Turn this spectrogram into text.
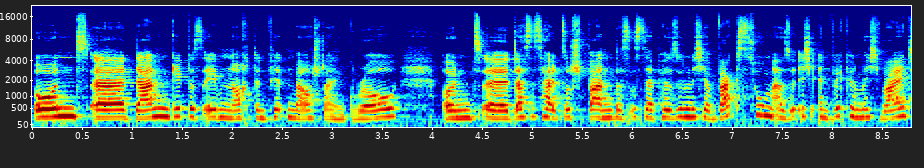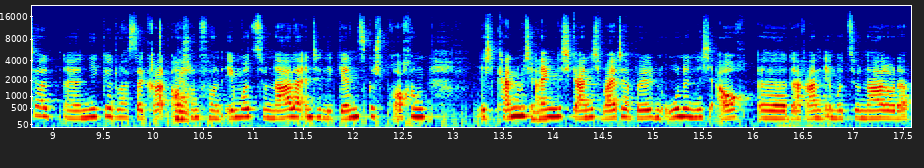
Und äh, dann gibt es eben noch den vierten Baustein Grow. Und äh, das ist halt so spannend. Das ist der persönliche Wachstum. Also ich entwickle mich weiter. Äh, Nike, du hast ja gerade auch ja. schon von emotionaler Intelligenz gesprochen. Ich kann mich ja. eigentlich gar nicht weiterbilden, ohne nicht auch äh, daran emotional oder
